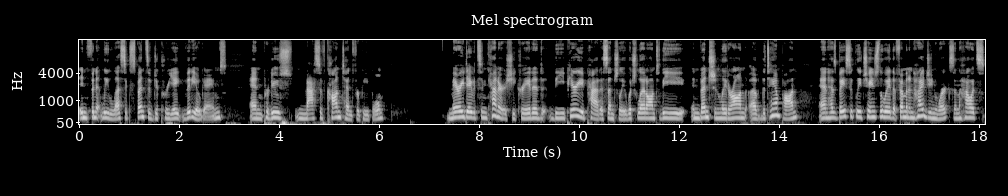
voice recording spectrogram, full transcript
infinitely less expensive to create video games and produce massive content for people. Mary Davidson Kenner, she created the period pad essentially, which led on to the invention later on of the tampon and has basically changed the way that feminine hygiene works and how it's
